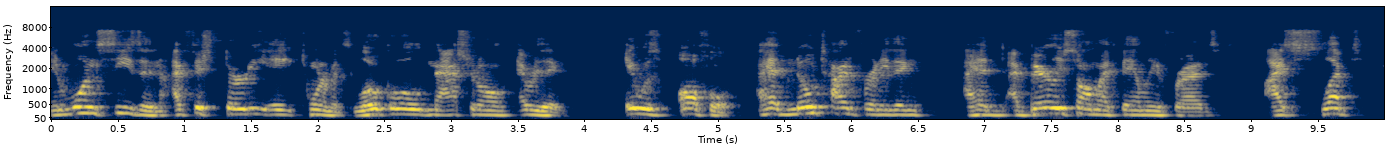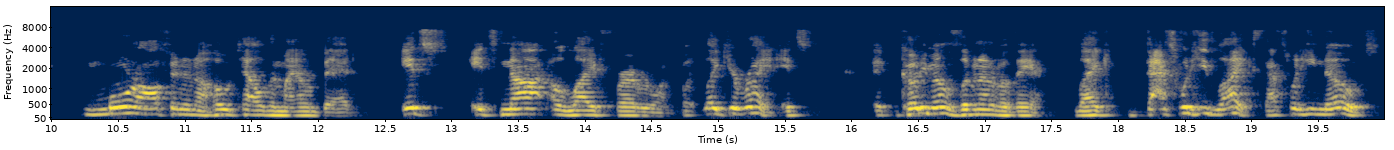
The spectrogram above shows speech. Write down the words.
in one season. I fished 38 tournaments, local, national, everything. It was awful. I had no time for anything. I had I barely saw my family and friends. I slept more often in a hotel than my own bed. It's it's not a life for everyone. But like you're right, it's it, Cody Milton's living out of a van. Like that's what he likes. That's what he knows.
